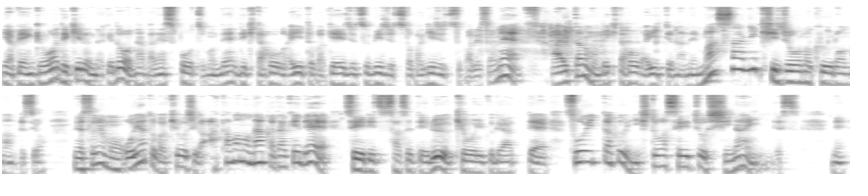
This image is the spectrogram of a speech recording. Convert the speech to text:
いや、勉強はできるんだけど、なんかね、スポーツもね、できた方がいいとか、芸術、美術とか技術とかですよね。ああいったのもできた方がいいっていうのはね、まさに机上の空論なんですよ。で、それも親とか教師が頭の中だけで成立させている教育であって、そういった風に人は成長しないんです。ね、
